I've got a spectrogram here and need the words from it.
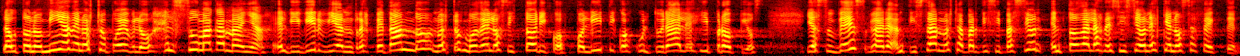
La autonomía de nuestro pueblo, el suma camaña, el vivir bien, respetando nuestros modelos históricos, políticos, culturales y propios, y a su vez garantizar nuestra participación en todas las decisiones que nos afecten.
